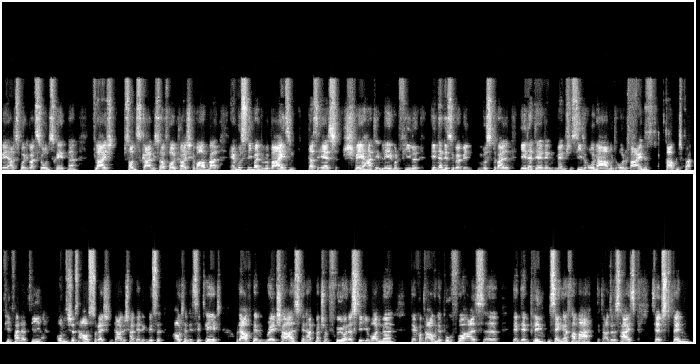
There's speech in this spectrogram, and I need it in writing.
er als Motivationsredner vielleicht sonst gar nicht so erfolgreich geworden, weil er muss niemandem beweisen, dass er es schwer hatte im Leben und viele Hindernisse überwinden musste, weil jeder, der den Menschen sieht, ohne Arm und ohne Beine, braucht nicht viel Fantasie, um sich das auszurechnen. Dadurch hat er eine gewisse Authentizität. Oder auch den Ray Charles, den hat man schon früher, oder Stevie Wonder, der kommt auch in dem Buch vor, als äh, den, den blinden Sänger vermarktet. Also das heißt, selbst wenn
